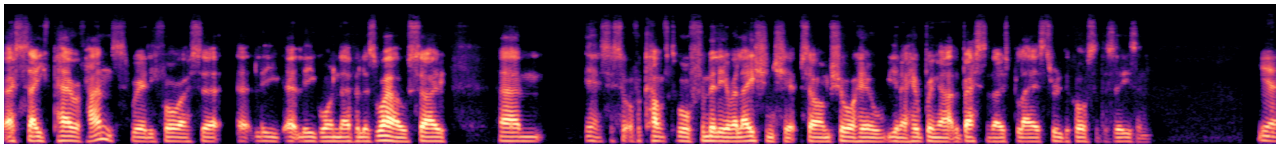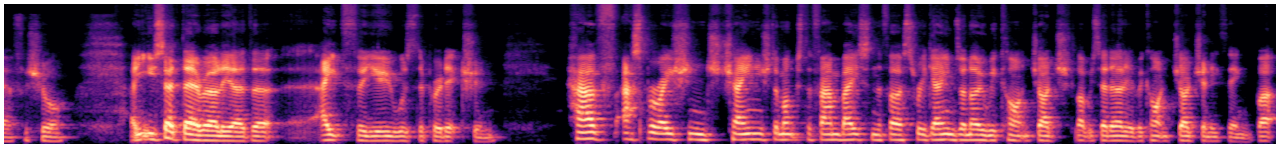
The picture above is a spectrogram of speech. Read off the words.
a safe pair of hands really for us at, at league at League One level as well. So um, yeah, it's a sort of a comfortable, familiar relationship. So I'm sure he'll you know he'll bring out the best of those players through the course of the season. Yeah, for sure. And you said there earlier that eighth for you was the prediction. Have aspirations changed amongst the fan base in the first three games? I know we can't judge, like we said earlier, we can't judge anything, but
